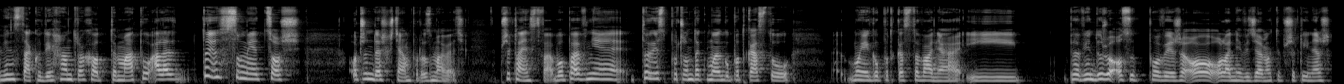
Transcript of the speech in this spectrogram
więc tak, odjechałam trochę od tematu, ale to jest w sumie coś, o czym też chciałam porozmawiać. Przekleństwa, bo pewnie to jest początek mojego podcastu, mojego podcastowania i pewnie dużo osób powie, że o, Ola, nie wiedziałam, jak ty przeklinasz.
